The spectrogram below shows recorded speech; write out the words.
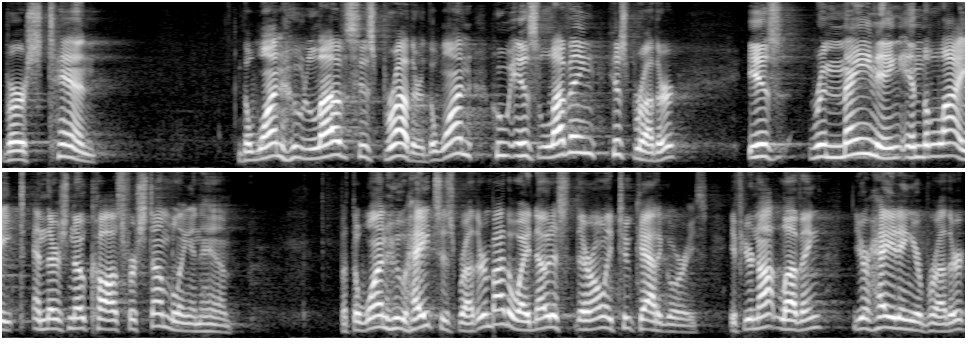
verse 10 the one who loves his brother, the one who is loving his brother, is remaining in the light, and there's no cause for stumbling in him. But the one who hates his brother, and by the way, notice there are only two categories. If you're not loving, you're hating your brother.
